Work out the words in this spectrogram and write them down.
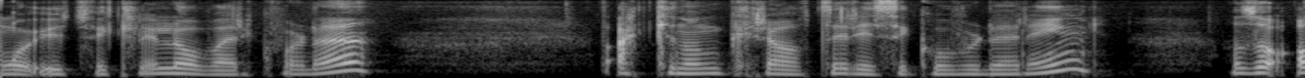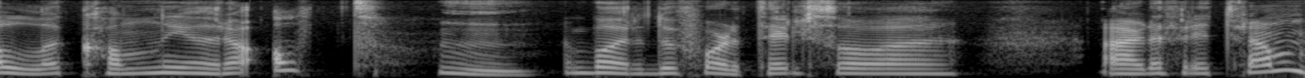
å utvikle lovverk for det. Det er ikke noen krav til risikovurdering. Altså alle kan gjøre alt. Mm. Bare du får det til, så eh, er det fritt fram.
